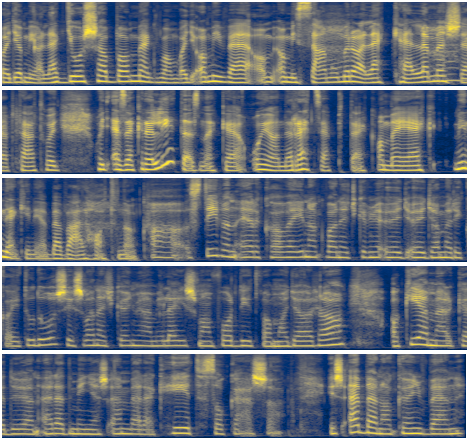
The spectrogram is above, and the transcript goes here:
vagy ami a leggyorsabban megvan, vagy amivel, ami, ami számomra legkellemesebb. Tehát, hogy, hogy ezekre léteznek-e olyan receptek, amelyek mindenkinél beválhatnak. A Stephen R. Covey-nak van egy könyv, egy, egy amerikai tudós, és van egy könyv, ami le is van fordítva magyarra, a kiemelkedően eredményes emberek hét szokása. És ebben a könyvben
